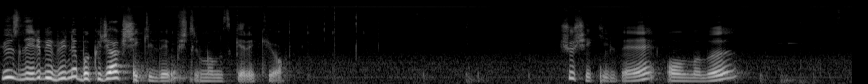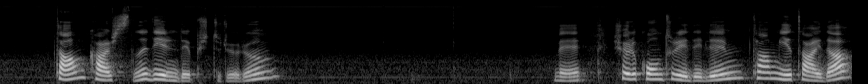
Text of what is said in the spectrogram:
yüzleri birbirine bakacak şekilde yapıştırmamız gerekiyor. Şu şekilde olmalı. Tam karşısına diğerini de yapıştırıyorum. Ve şöyle kontrol edelim. Tam yatayda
